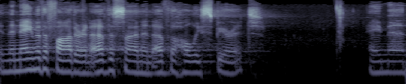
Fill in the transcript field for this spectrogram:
In the name of the Father, and of the Son, and of the Holy Spirit. Amen.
